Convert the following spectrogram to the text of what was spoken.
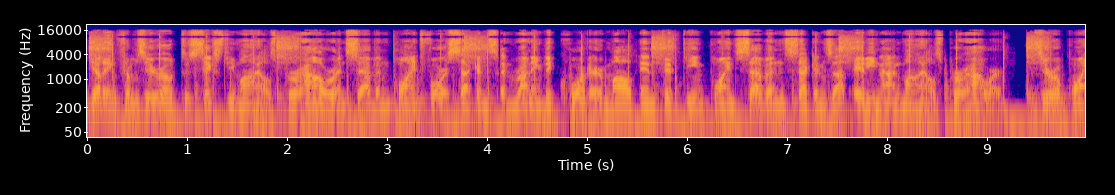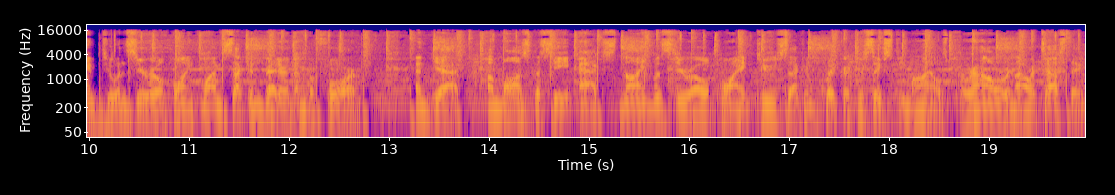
getting from 0 to 60 miles per hour in 7.4 seconds and running the quarter mile in 15.7 seconds at 89 miles per hour, 0.2 and 0.1 second better than before. And yet, a Mazda CX-9 was 0.2 second quicker to 60 miles per hour in our testing,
